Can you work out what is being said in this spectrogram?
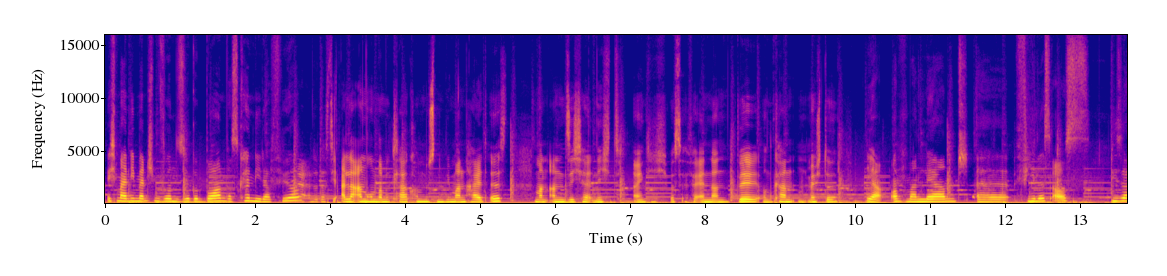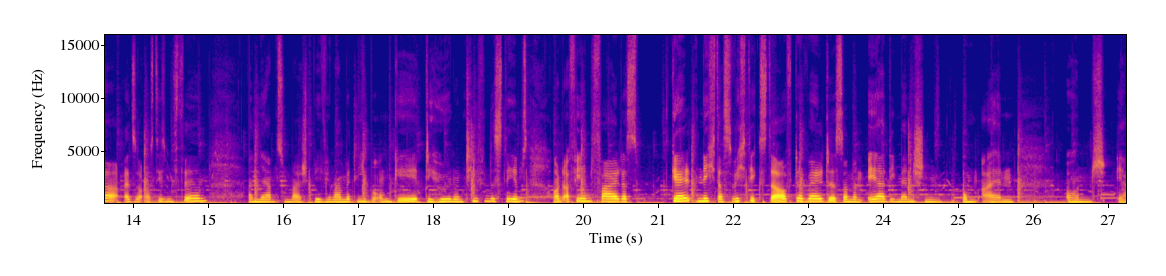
ich meine, die Menschen wurden so geboren, was können die dafür? Ja, also, dass die alle anderen damit klarkommen müssen, wie man halt ist. Man an sich halt nicht eigentlich was verändern will und kann und möchte. Ja, und man lernt äh, vieles aus dieser, also aus diesem Film. Man lernt zum Beispiel, wie man mit Liebe umgeht, die Höhen und Tiefen des Lebens und auf jeden Fall, dass Geld nicht das Wichtigste auf der Welt ist, sondern eher die Menschen um einen. Und ja,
